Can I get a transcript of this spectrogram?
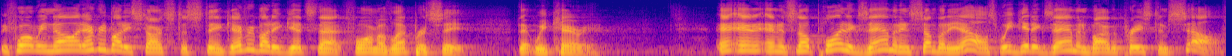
Before we know it, everybody starts to stink. Everybody gets that form of leprosy that we carry. And, and, and, it's no point examining somebody else. We get examined by the priest himself.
